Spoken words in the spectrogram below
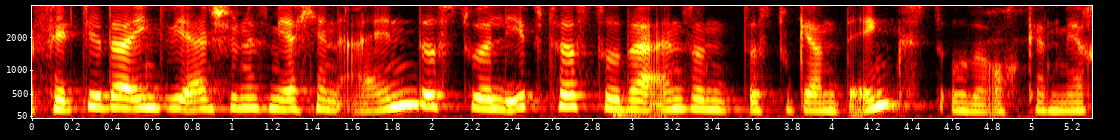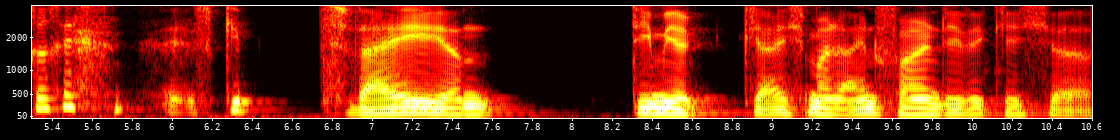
Fällt dir da irgendwie ein schönes Märchen ein, das du erlebt hast oder eins, an das du gern denkst oder auch gern mehrere? Es gibt zwei, an die mir gleich mal einfallen, die wirklich äh,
